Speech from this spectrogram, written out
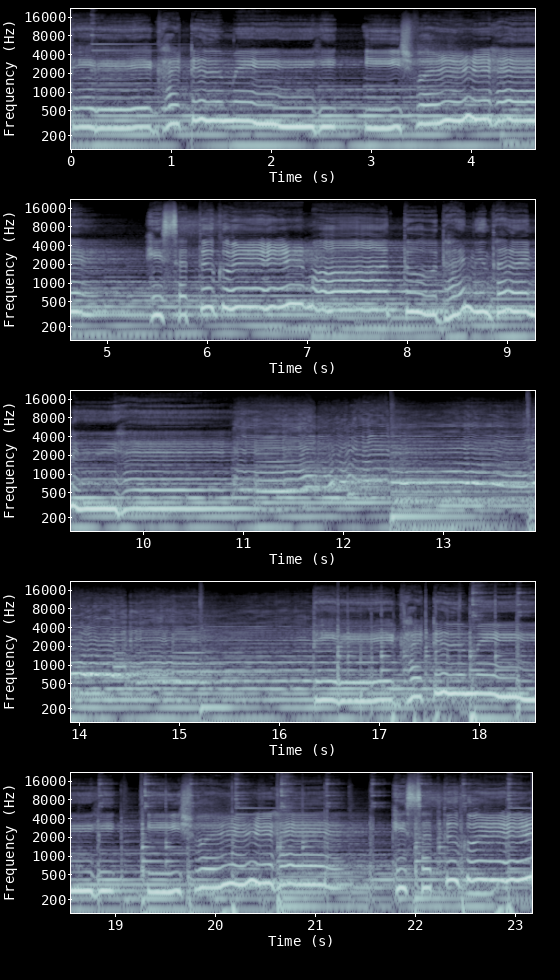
तेरे घट में ही ईश्वर है। हे सतगुर तू धन धन है। तेरे घट में ही ईश्वर है। हे सतगुर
